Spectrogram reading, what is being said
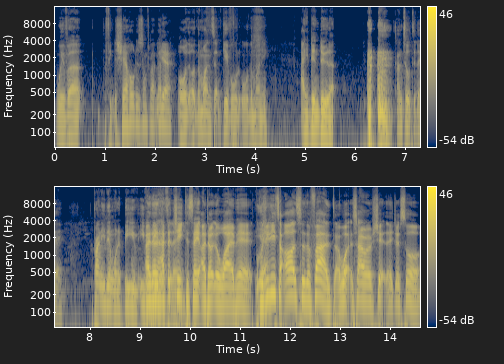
with uh I think the shareholders or something like that. Yeah. Or, or the ones that give all, all the money, and he didn't do that until today. Apparently, he didn't want to be even. and then had the cheek to say, "I don't know why I'm here," because Yeah. you need to answer the fans and what shower of shit they just saw.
